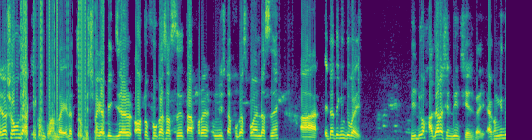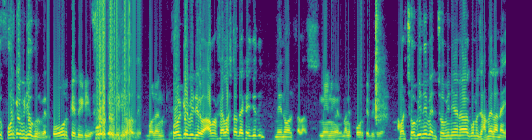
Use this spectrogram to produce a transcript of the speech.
এটা সম্বন্ধে আর কি কম কম ভাই? এটা চব্বিশ মেগাপিক্সেল অটো ফোকাস আছে তারপরে উনিশটা ফোকাস পয়েন্ট আছে। আর এটাতে কিন্তু ভাই ভিডিও হাজার আশি দিন শেষ ভাই। এখন কিন্তু ফোর কে ভিডিও করবেন। Four K video four K video হবে। বলেন ফোর কে ভিডিও আবার ফ্ল্যাশটা দেখাই যদি। ম্যানুয়াল ফ্ল্যাশ ম্যানুয়াল মানে ফোর কে ভিডিও আবার ছবি নেবেন ছবি নিয়ে নেওয়ার কোনো ঝামেলা নাই।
